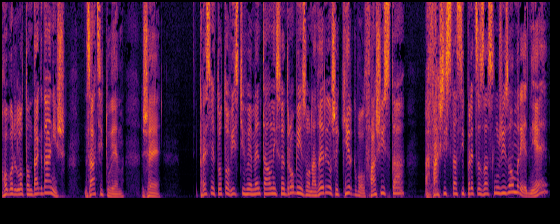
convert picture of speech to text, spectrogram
hovoril o tom tak Daniš. Zacitujem, že presne toto vystihuje mentálny svet Robinsona. Veril, že Kirk bol fašista a fašista si predsa zaslúži zomrieť, nie?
